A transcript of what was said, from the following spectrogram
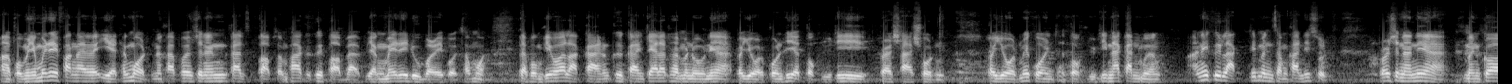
อ่าผมยังไม่ได้ฟังรายละเอียดทั้งหมดนะครับเพราะฉะนั้นการตอบสัมภาษณ์ก็คือตอบแบบยังไม่ได้ดูบริบททั้งหมด แต่ผมคิดว่าหลักการก็คือการแก้รัฐธรรมนูญเนี่ยประโยชน์คนที่จะตกอยู่ที่ประชาชน ประโยชน์ไม่ควรจะตกอยู่ที่นักการเมือง อันนี้คือหลักที่มันสำคัญที่สุด เพราะฉะนั้นเนี่ยมันก็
